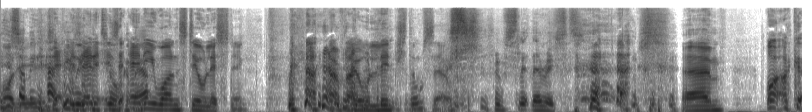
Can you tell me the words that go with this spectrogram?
Is something happy is, we is- is talk about? anyone still listening? Have they all lynched themselves? Slit their wrists. Um, well, I, c-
